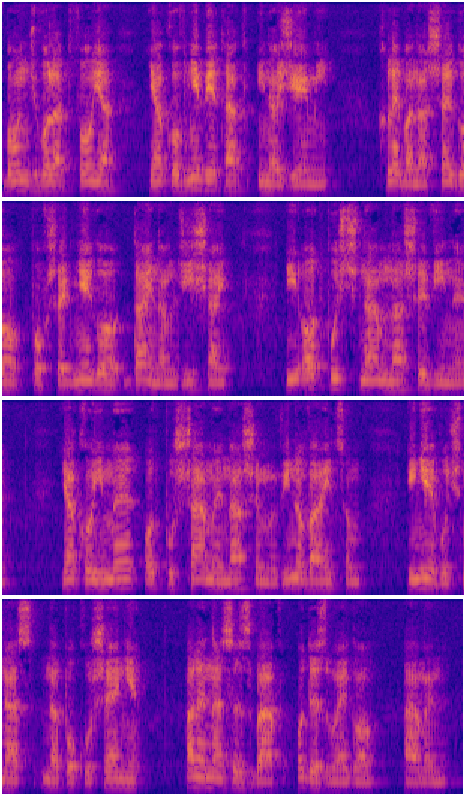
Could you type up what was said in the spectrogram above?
bądź wola Twoja, jako w niebie, tak i na ziemi. Chleba naszego powszedniego daj nam dzisiaj i odpuść nam nasze winy, jako i my odpuszczamy naszym winowajcom i nie budź nas na pokuszenie, ale nas zbaw ode złego. Amen.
